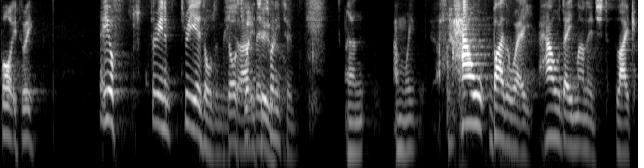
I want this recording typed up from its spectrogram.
43. Yeah, you're three, and a, three years older than me. So I was 22. 22. And, and we, how, by the way, how they managed like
